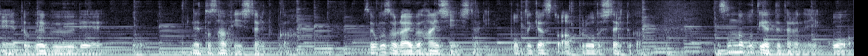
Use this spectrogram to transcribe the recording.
えーと、ウェブでネットサーフィンしたりとかそれこそライブ配信したりポッドキャストアップロードしたりとかそんなことやってたらねこ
